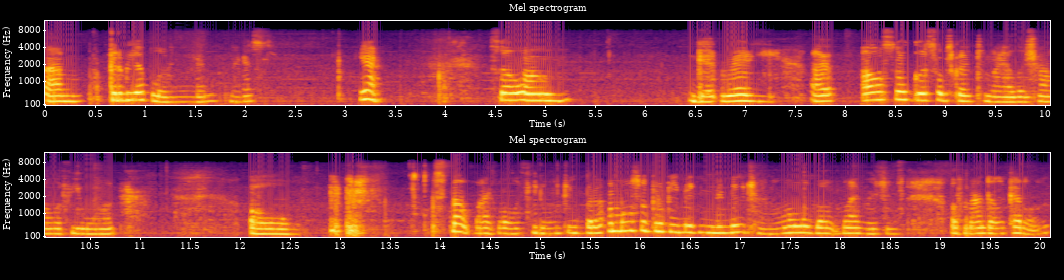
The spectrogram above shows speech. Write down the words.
I'm gonna be uploading again, I guess. Yeah. So um get ready. I also go subscribe to my other channel if you want. Oh It's not my fault if you don't do, but I'm also going to be making a new channel all about my versions of Mandela Catalog.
